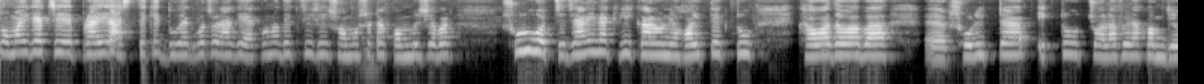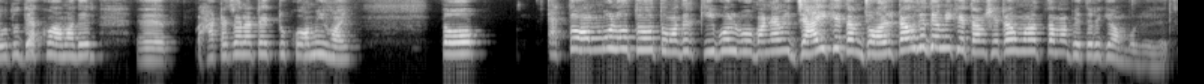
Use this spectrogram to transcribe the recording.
সময় গেছে প্রায় আজ থেকে দু এক বছর আগে এখনও দেখছি সেই সমস্যাটা কম বেশি আবার শুরু হচ্ছে। জানি না কী কারণে, হয়তো একটু খাওয়া দাওয়া বা শরীরটা একটু চলাফেরা কম। যেহেতু দেখো আমাদের হাঁটা চলাটা একটু কমই হয়। তো এত অম্বল হতো তোমাদের কি বলব? মানে আমি যাই খেতাম, জলটাও যদি আমি খেতাম, সেটাও মনে হতো আমার ভেতরে গিয়ে অম্বল হয়ে গেছে।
